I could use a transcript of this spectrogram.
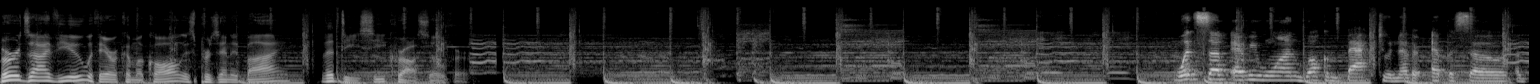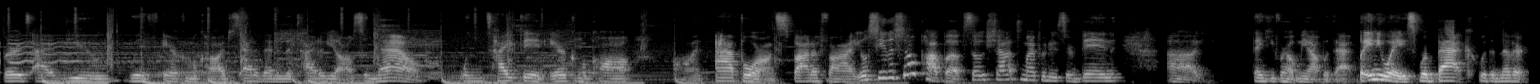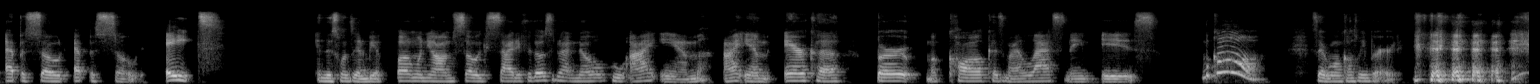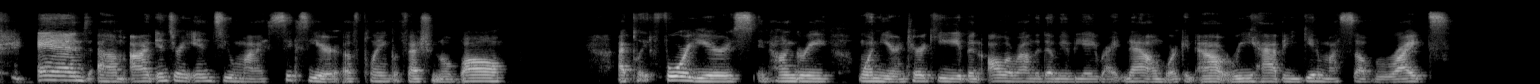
Bird's Eye View with Erica McCall is presented by the DC Crossover. What's up, everyone? Welcome back to another episode of Bird's Eye View with Erica McCall. I just added that in the title, y'all. So now, when you type in Erica McCall on Apple or on Spotify, you'll see the show pop up. So shout out to my producer, Ben. Uh, thank you for helping me out with that. But, anyways, we're back with another episode, episode eight. And this one's going to be a fun one, y'all. I'm so excited. For those who do not know who I am, I am Erica Bird McCall because my last name is McCall. So everyone calls me Bird. and um, I'm entering into my sixth year of playing professional ball. I played four years in Hungary, one year in Turkey, I've been all around the WNBA right now. I'm working out, rehabbing, getting myself right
